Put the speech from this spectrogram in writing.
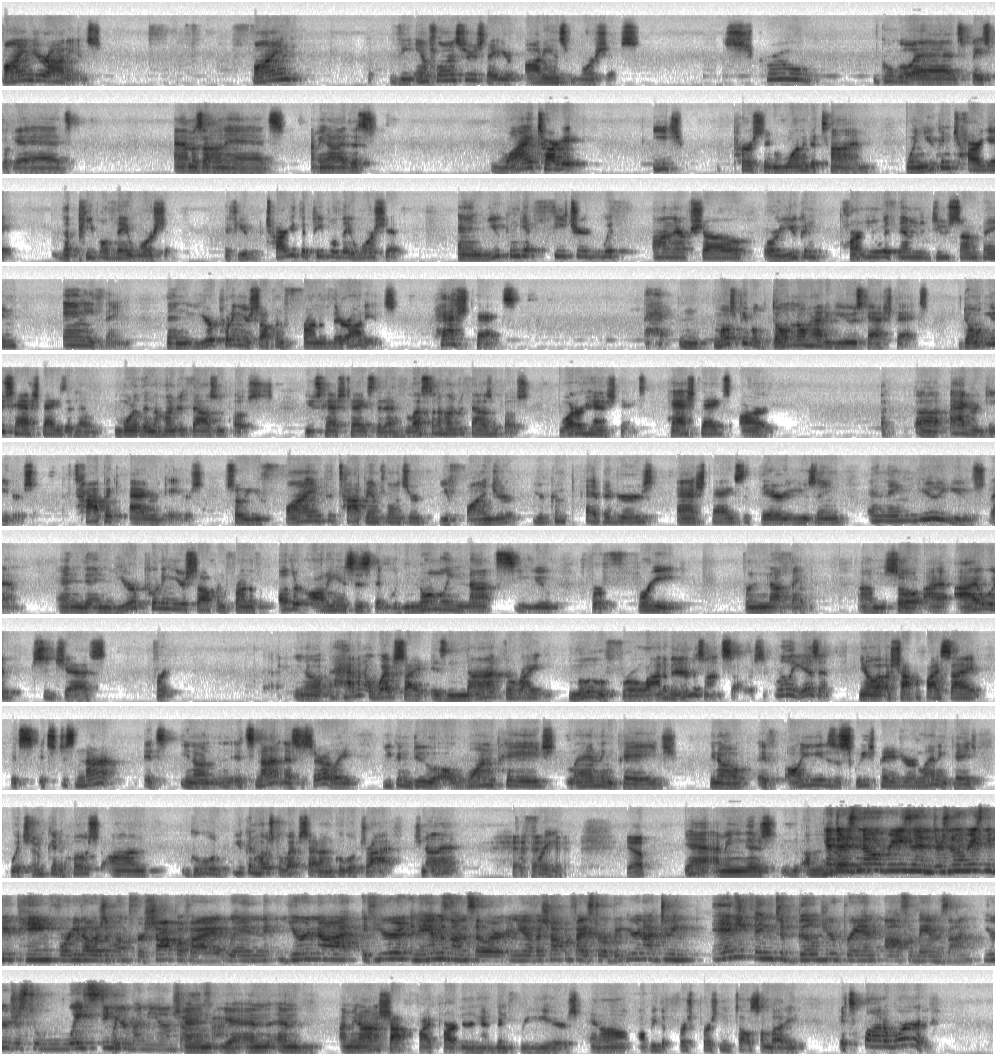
find your audience, find the influencers that your audience worships. Screw Google ads, Facebook ads, Amazon ads. I mean, I just why target each person one at a time when you can target the people they worship? If you target the people they worship and you can get featured with on their show or you can partner with them to do something, anything, then you're putting yourself in front of their audience. Hashtags. Most people don't know how to use hashtags. Don't use hashtags that have more than 100,000 posts. Use hashtags that have less than 100,000 posts. What are hashtags? Hashtags are uh, aggregators, topic aggregators. So you find the top influencer, you find your, your competitors' hashtags that they're using, and then you use them. And then you're putting yourself in front of other audiences that would normally not see you for free, for nothing. Um, so I, I would suggest for, you know, having a website is not the right move for a lot of Amazon sellers. It really isn't. You know, a Shopify site, it's it's just not. It's you know, it's not necessarily. You can do a one-page landing page. You know, if all you need is a squeeze page or a landing page, which yep. you can host on Google, you can host a website on Google Drive. Do you know that? For free. yep. Yeah, I mean, there's yeah, there's no reason. There's no reason to be paying forty dollars a month for Shopify when you're not. If you're an Amazon seller and you have a Shopify store, but you're not doing anything to build your brand off of Amazon, you're just wasting Wait, your money on Shopify. And yeah, and and I mean, I'm a Shopify partner and have been for years, and I'll I'll be the first person to tell somebody it's a lot of work.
